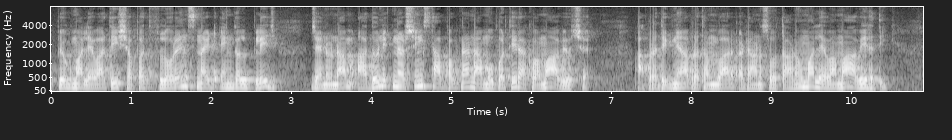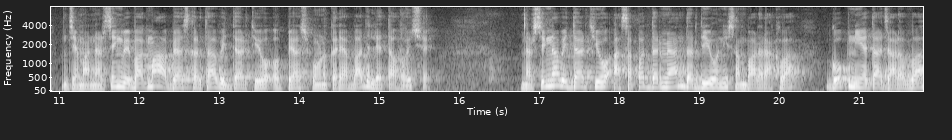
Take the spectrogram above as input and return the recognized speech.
ઉપયોગમાં લેવાતી શપથ ફ્લોરેન્સ નાઇટ એંગલ પ્લીજ જેનું નામ આધુનિક નર્સિંગ સ્થાપકના નામ ઉપરથી રાખવામાં આવ્યું છે. આ પ્રતિજ્ઞા પ્રથમવાર અઢારસો ત્રાણુંમાં લેવામાં આવી હતી, જેમાં નર્સિંગ વિભાગમાં અભ્યાસ કરતા વિદ્યાર્થીઓ અભ્યાસ પૂર્ણ કર્યા બાદ લેતા હોય છે. નર્સિંગના વિદ્યાર્થીઓ આ શપથ દરમિયાન દર્દીઓની સંભાળ રાખવા, ગોપનીયતા જાળવવા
